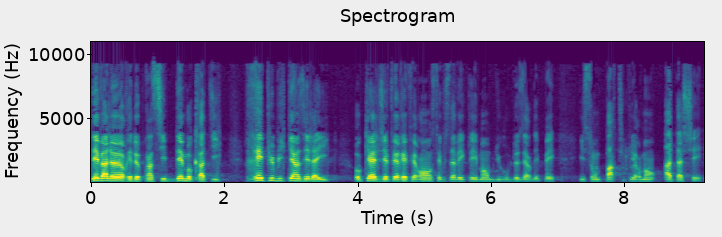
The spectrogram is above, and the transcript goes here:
des valeurs et de principes démocratiques, républicains et laïques, auxquels j'ai fait référence, et vous savez que les membres du groupe de RDP y sont particulièrement attachés.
